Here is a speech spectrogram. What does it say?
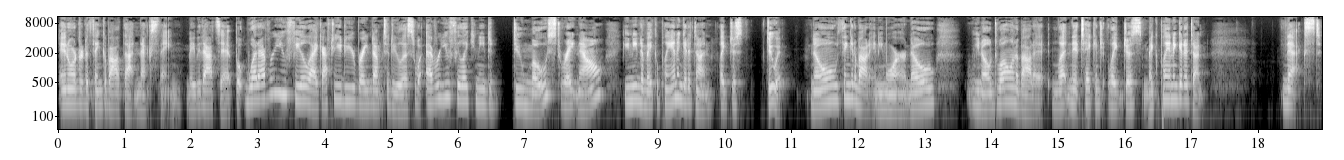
in order to think about that next thing. Maybe that's it. But whatever you feel like after you do your brain dump to do list, whatever you feel like you need to do most right now, you need to make a plan and get it done. Like just do it. No thinking about it anymore. No you know, dwelling about it and letting it take, and like, just make a plan and get it done. Next,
